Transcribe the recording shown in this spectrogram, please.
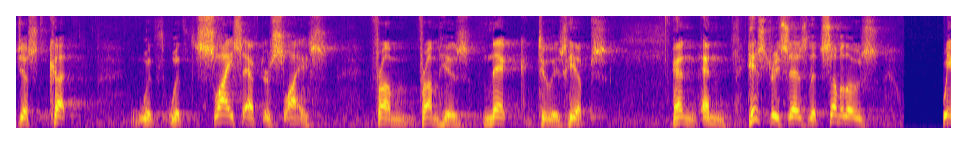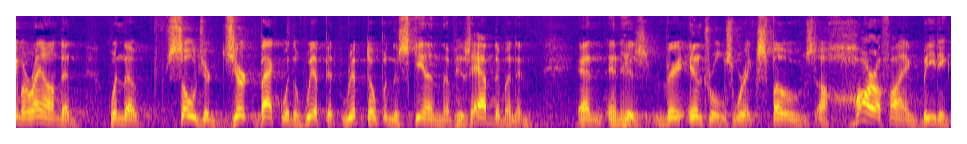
just cut with, with slice after slice from, from his neck to his hips. And, and history says that some of those came around, and when the soldier jerked back with a whip, it ripped open the skin of his abdomen and, and, and his very entrails were exposed. A horrifying beating.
